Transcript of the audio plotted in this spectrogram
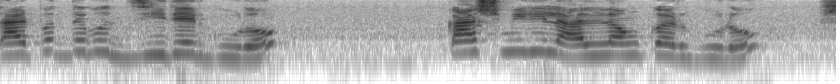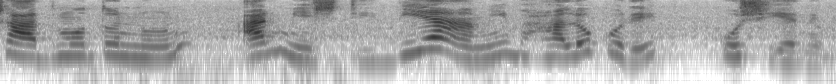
তারপর দেব জিরের গুঁড়ো, কাশ্মীরি লাল লঙ্কার গুঁড়ো, স্বাদ মতো নুন আর মিষ্টি। দিয়ে আমি ভালো করে কষিয়ে নেব।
